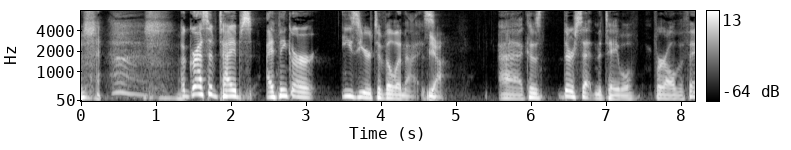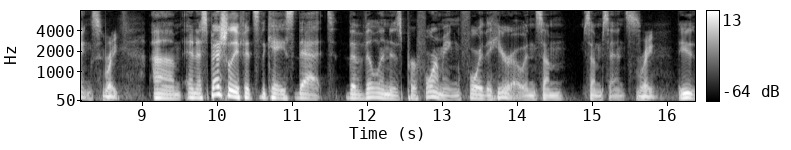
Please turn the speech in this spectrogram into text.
aggressive types, I think, are easier to villainize. Yeah. because they're setting the table for all the things. Right. Um, and especially if it's the case that the villain is performing for the hero in some some sense. Right. These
